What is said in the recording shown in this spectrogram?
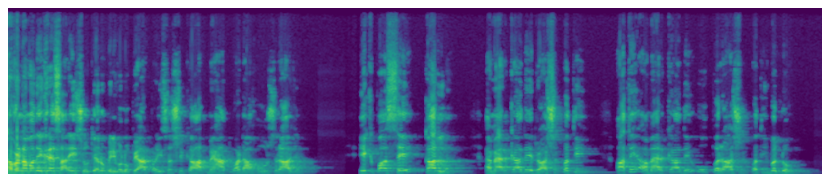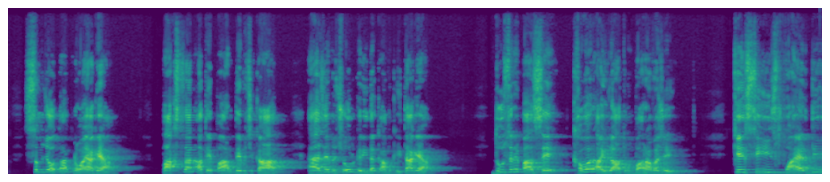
ਖਬਰਨਾਮਾ ਦੇਖ ਰਹੇ ਸਾਰੇ ਹੀ ਸਰੋਤਿਆਂ ਨੂੰ, ਮੇਰੇ ਵੱਲੋਂ ਪਿਆਰ ਭਰੀ ਸਤਿ ਸ਼੍ਰੀ ਅਕਾਲ। ਮੈਂ ਹਾਂ ਤੁਹਾਡਾ ਹੋਸ ਰਾਜ। ਇੱਕ ਪਾਸੇ ਕੱਲ ਅਮਰੀਕਾ ਦੇ ਰਾਸ਼ਟਰਪਤੀ ਅਤੇ ਅਮਰੀਕਾ ਦੇ ਉਪ ਰਾਸ਼ਟਰਪਤੀ ਵੱਲੋਂ ਸਮਝੌਤਾ ਕਰਵਾਇਆ ਗਿਆ। ਪਾਕਿਸਤਾਨ ਅਤੇ ਭਾਰਤ ਦੇ ਵਿਚਕਾਰ ਐਜ਼ ਏ ਵਿਚੋਲਗਰੀ ਦਾ ਕੰਮ ਕੀਤਾ ਗਿਆ। ਦੂਸਰੇ ਪਾਸੇ ਖਬਰ ਆਈ ਰਾਤ ਨੂੰ 12 ਵਜੇ ਕਿ ਸੀਜ਼ ਫਾਇਰ ਦੀ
